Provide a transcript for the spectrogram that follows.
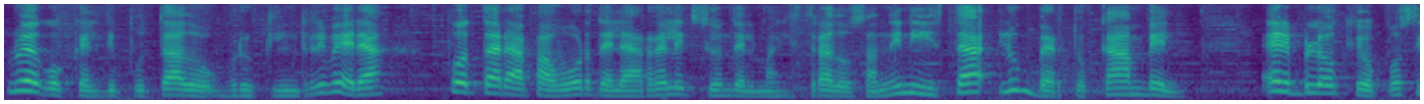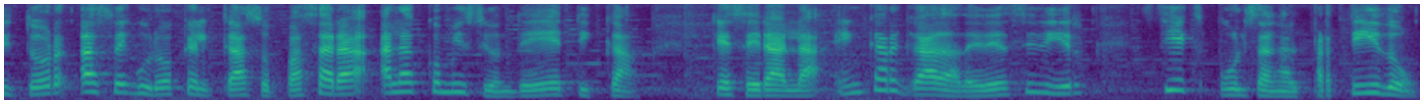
luego que el diputado Brooklyn Rivera votara a favor de la reelección del magistrado sandinista Lumberto Campbell. El bloque opositor aseguró que el caso pasará a la Comisión de Ética, que será la encargada de decidir si expulsan al partido.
